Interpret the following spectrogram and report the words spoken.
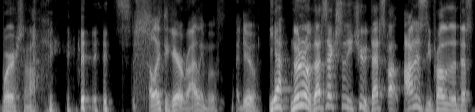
worse. I like the Garrett Riley move. I do. Yeah, no, no, no, that's actually true. That's uh, honestly probably the best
